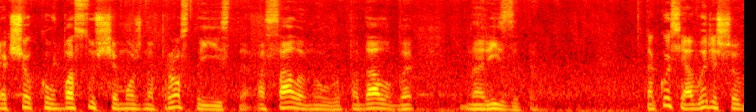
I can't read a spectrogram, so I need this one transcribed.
якщо ковбасу ще можна просто їсти, а сало ну, випадало би нарізати. Так ось я вирішив,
